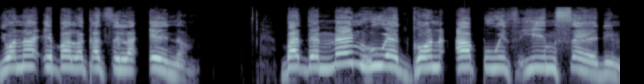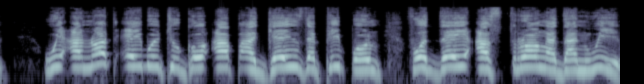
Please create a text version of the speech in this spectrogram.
yona e bala ka tsela ena. But the men who had gone up with him said, we are not able to go up against the people, for they are stronger than we.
